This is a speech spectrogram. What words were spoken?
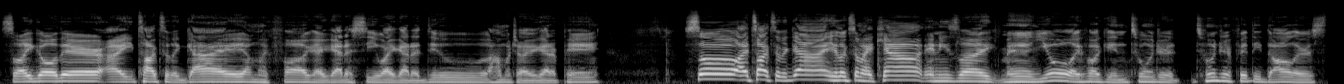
So I go there, I talk to the guy. I'm like, fuck, I gotta see what I gotta do, how much I gotta pay. So I talked to the guy, he looks at my account and he's like, man, you owe like fucking 200 $250.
